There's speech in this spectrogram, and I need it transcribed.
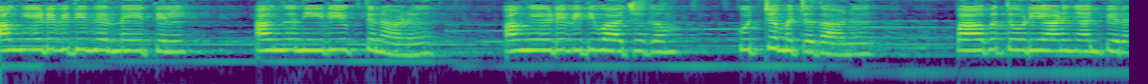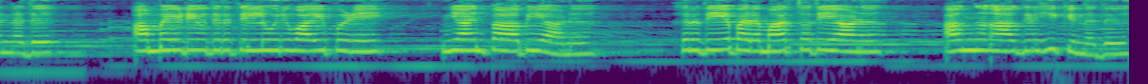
അങ്ങയുടെ വിധി നിർണയത്തിൽ അങ്ങ് നീതിയുക്തനാണ്. അങ്ങയുടെ വിധിവാചകം കുറ്റമറ്റതാണ്. പാപത്തോടെയാണ് ഞാൻ പിറന്നത്. അമ്മയുടെ ഉദരത്തിൽ ഉരുവായപ്പോഴേ ഞാൻ പാപിയാണ്. ഹൃദയ പരമാർത്ഥതയാണ് അങ്ങ് ആഗ്രഹിക്കുന്നത്.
